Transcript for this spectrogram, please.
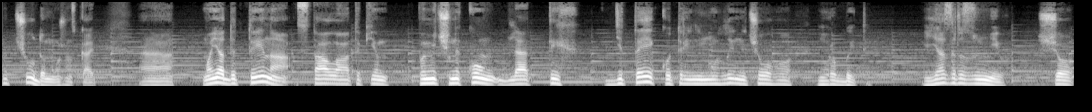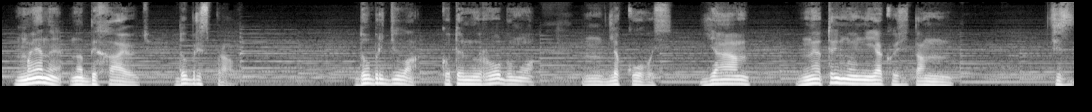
ну, чудо, можна сказати. Е, моя дитина стала таким помічником для тих дітей, котрі не могли нічого ну, робити. І я зрозумів, що мене надихають добрі справи, добрі діла, котрі ми робимо для когось. Я не отримую ніякої там фіз-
